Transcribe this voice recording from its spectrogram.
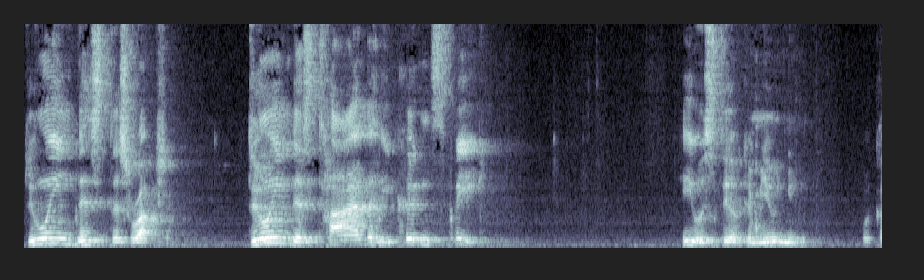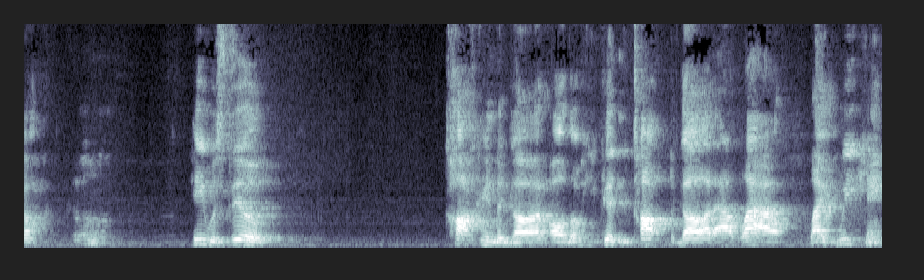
During this disruption, during this time that he couldn't speak, he was still communing with God. He was still talking to God, although he couldn't talk to God out loud like we can.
